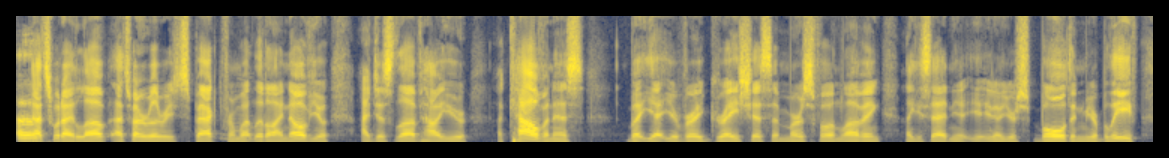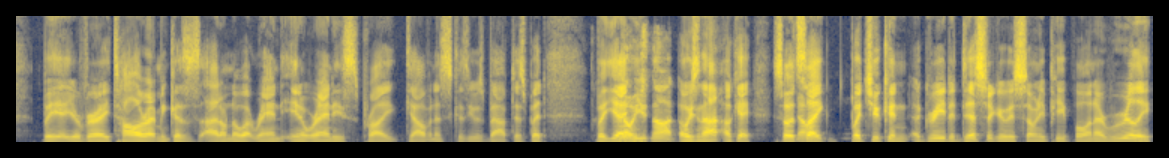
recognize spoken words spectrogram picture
uh, that's what I love. That's what I really respect from what little I know of you. I just love how you're a Calvinist but yet you're very gracious and merciful and loving. Like you said, you, you know, you're bold in your belief, but you're very tolerant because I don't know what Randy, you know, Randy's probably Calvinist because he was Baptist, but but yet no, he's you, not. Oh, he's not. Okay, so it's no. like, but you can agree to disagree with so many people, and I really,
